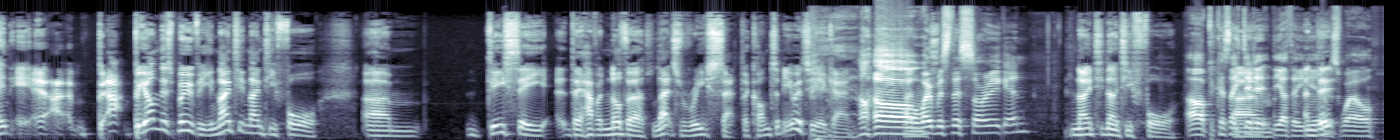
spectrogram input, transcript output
and uh, beyond this movie, in 1994, um, DC they have another. Let's reset the continuity again. Oh, when was this? Sorry again. 1994. Oh, because they did Um, it the other year thi- as well.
